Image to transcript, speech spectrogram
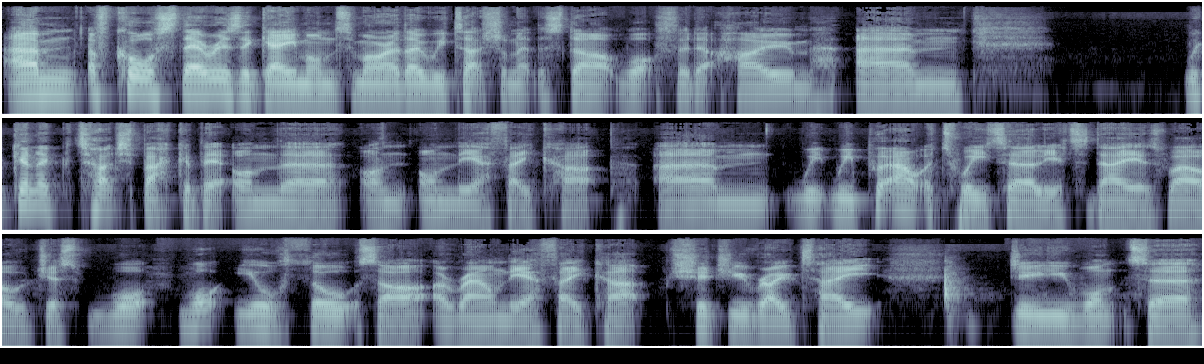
Um, of course, there is a game on tomorrow, though. We touched on it at the start. Watford at home. Um, we're going to touch back a bit on the on on the FA Cup. Um, we we put out a tweet earlier today as well. Just what what your thoughts are around the FA Cup? Should you rotate? Do you want to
